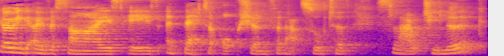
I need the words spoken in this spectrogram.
going oversized is a better option for that sort of slouchy look.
